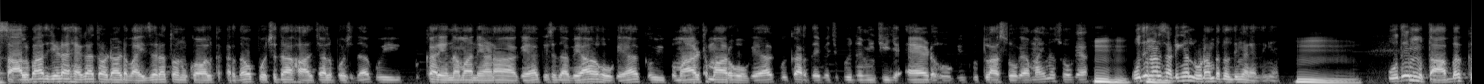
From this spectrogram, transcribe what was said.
ਸਾਲ ਬਾਅਦ ਜਿਹੜਾ ਹੈਗਾ ਤੁਹਾਡਾ ਐਡਵਾਈਜ਼ਰ ਆ ਤੁਹਾਨੂੰ ਕਾਲ ਕਰਦਾ ਉਹ ਪੁੱਛਦਾ ਹਾਲ ਚਾਲ ਪੁੱਛਦਾ ਕੋਈ ਘਰੇ ਨਵਾਂ ਨਿਆਣਾ ਆ ਗਿਆ ਕਿਸੇ ਦਾ ਵਿਆਹ ਹੋ ਗਿਆ ਕੋਈ ਬਿਮਾਰ ਠਮਾਰ ਹੋ ਗਿਆ ਕੋਈ ਘਰ ਦੇ ਵਿੱਚ ਕੋਈ ਨਵੀਂ ਚੀਜ਼ ਐਡ ਹੋ ਗਈ ਕੋਈ ਪਲੱਸ ਹੋ ਗਿਆ ਮਾਈਨਸ ਹੋ ਗਿਆ। ਉਹਦੇ ਨਾਲ ਸਾਡੀਆਂ ਲੋੜਾਂ ਬਦਲਦੀਆਂ ਰਹਿੰਦੀਆਂ। ਉਹਦੇ ਮੁਤਾਬਕ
